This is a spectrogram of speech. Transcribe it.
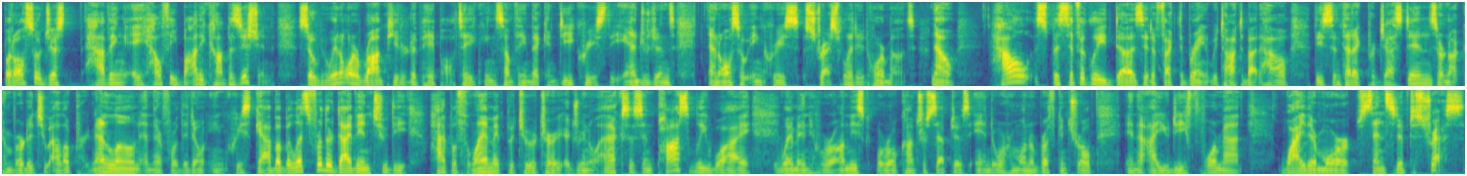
but also just having a healthy body composition. So we don't want to rob Peter to pay Paul, taking something that can decrease the androgens and also increase stress related hormones. Now, how specifically does it affect the brain? We talked about how these synthetic progestins are not converted to allopregnanolone and therefore they don't increase GABA. But let's further dive into the hypothalamic pituitary adrenal axis and possibly why women who are on these oral contraceptives and or hormonal birth control in the IUD format, why they're more sensitive to stress.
